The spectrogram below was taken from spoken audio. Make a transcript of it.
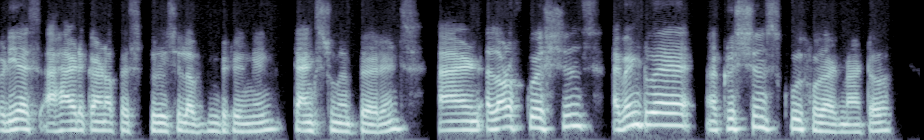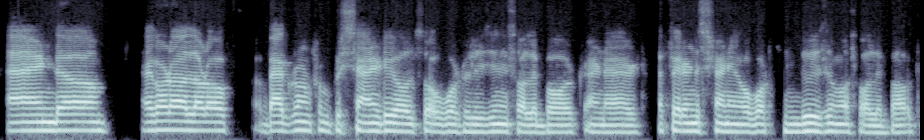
but yes i had a kind of a spiritual upbringing thanks to my parents. And a lot of questions. I went to a, a christian school for that matter. And uh, I got a lot of background from Christianity also what religion is all about and I had a fair understanding of what Hinduism was all about.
